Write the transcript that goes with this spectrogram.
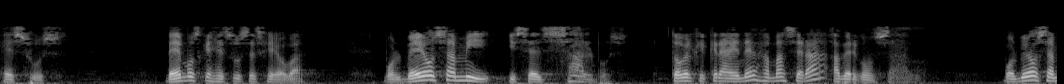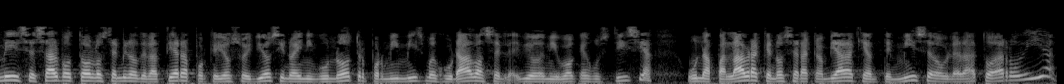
Jesús. Vemos que Jesús es Jehová. Volveos a mí y sed salvos. Todo el que crea en él jamás será avergonzado. Volveos a mí y se salvo todos los términos de la tierra, porque yo soy Dios y no hay ningún otro. Por mí mismo he jurado, hacer de mi boca en justicia, una palabra que no será cambiada, que ante mí se doblará toda rodilla.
